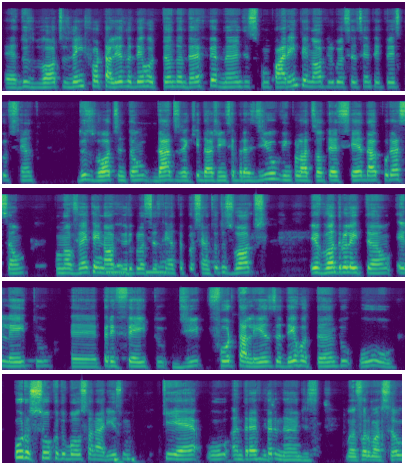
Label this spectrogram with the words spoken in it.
é, dos votos em Fortaleza, derrotando André Fernandes com 49,63% dos votos. Então, dados aqui da Agência Brasil, vinculados ao TSE, da apuração, com 99,60% dos votos. Evandro Leitão, eleito é, prefeito de Fortaleza, derrotando o puro suco do bolsonarismo, que é o André Fernandes. Uma informação.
